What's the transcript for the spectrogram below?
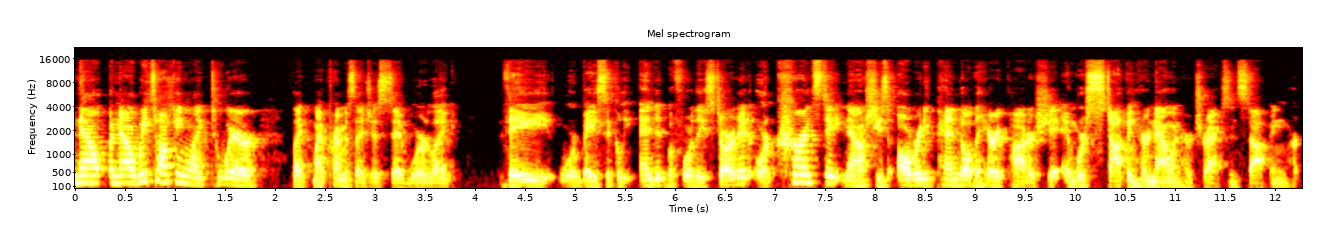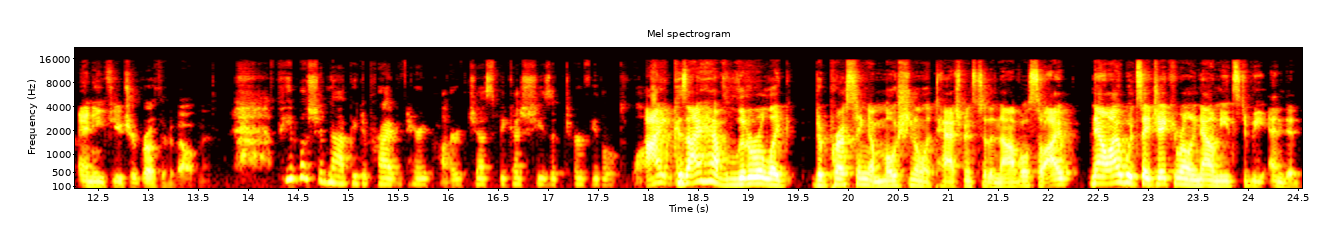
now now are we talking like to where like my premise I just said where like they were basically ended before they started or current state now she's already penned all the Harry Potter shit and we're stopping her now in her tracks and stopping her any future growth or development. People should not be deprived of Harry Potter just because she's a turfy little twat. I cuz I have literal like depressing emotional attachments to the novel so I now I would say J.K. Rowling now needs to be ended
